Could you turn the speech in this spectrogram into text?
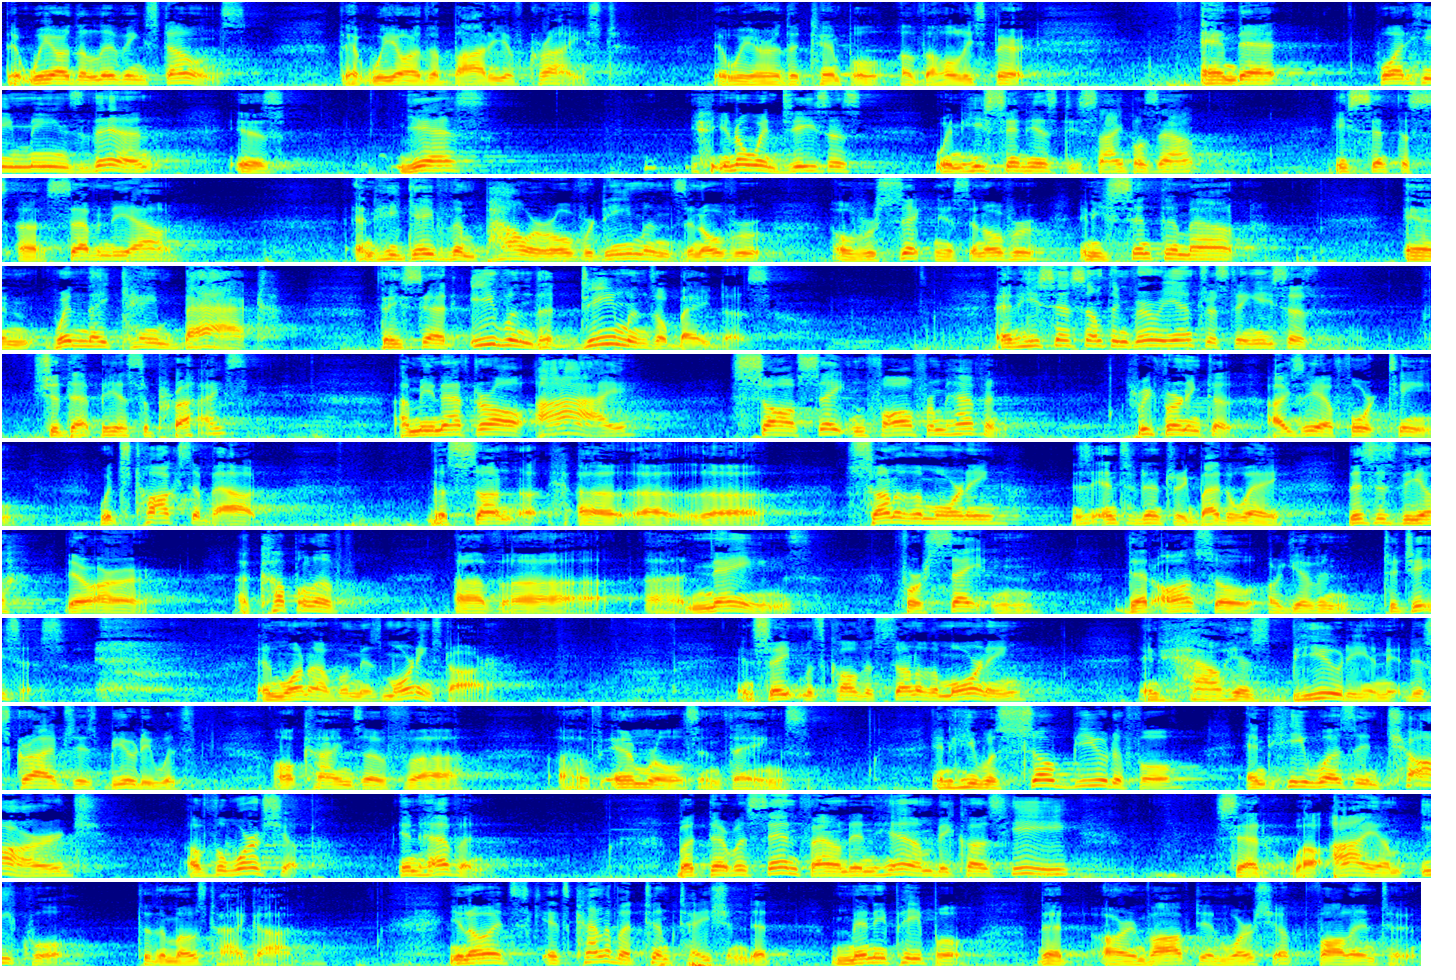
that we are the living stones, that we are the body of Christ, that we are the temple of the Holy Spirit, and that what he means then is yes, you know, when Jesus, when he sent his disciples out, he sent the uh, 70 out and he gave them power over demons and over, over sickness and over, and he sent them out. And when they came back, they said, even the demons obeyed us. And he says something very interesting. He says, should that be a surprise? I mean, after all, I saw Satan fall from heaven. It's referring to Isaiah 14, which talks about the son, uh, uh, the son of the morning. This is incidentally, by the way, this is the. Uh, there are a couple of of uh, uh, names for Satan that also are given to Jesus and one of them is Morning Star. And Satan was called the son of the morning, and how his beauty, and it describes his beauty with all kinds of, uh, of emeralds and things. And he was so beautiful, and he was in charge of the worship in heaven. But there was sin found in him because he said, Well, I am equal to the Most High God. You know, it's, it's kind of a temptation that many people that are involved in worship fall into.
